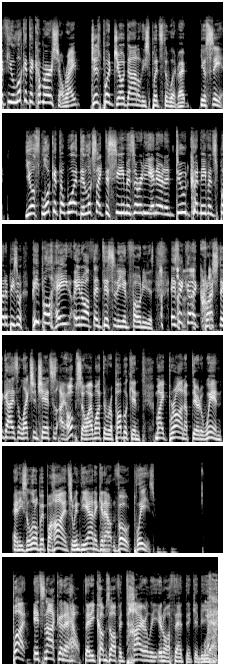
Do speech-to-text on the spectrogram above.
if you look at the commercial, right? Just put Joe Donnelly splits the wood, right? You'll see it. You'll look at the wood. It looks like the seam is already in there. The dude couldn't even split a piece of wood. People hate inauthenticity and phoniness. Is it going to crush the guy's election chances? I hope so. I want the Republican Mike Braun up there to win, and he's a little bit behind. So Indiana, get out and vote, please. But it's not going to help that he comes off entirely inauthentic in the end.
